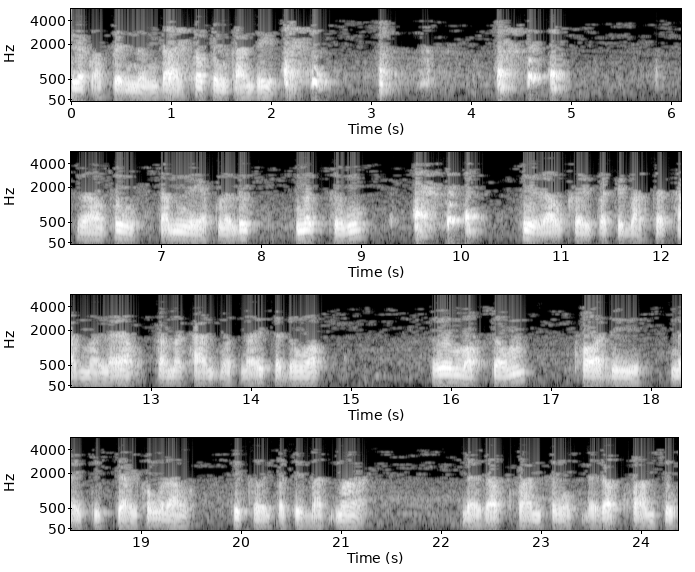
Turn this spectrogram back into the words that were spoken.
เรียกว่าเป็นหนึ่งได้ก็เป็นการดี เราเพิ่งสำเนียกระลึกนึกถึง ที่เราเคยปฏิบัติกระทำมาแล้ว กรรมฐานบทไหนสะดวก หรือเหมาะสมพอดีในจิตใจของเราที่เคยปฏิบัติมา ได้รับความสงบได้รับความสุข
